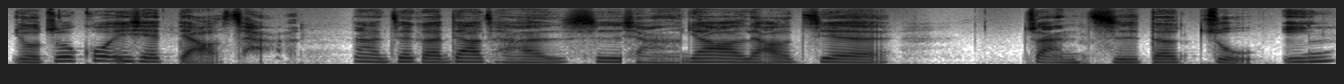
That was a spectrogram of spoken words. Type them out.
有做过一些调查，那这个调查是想要了解转职的主因。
